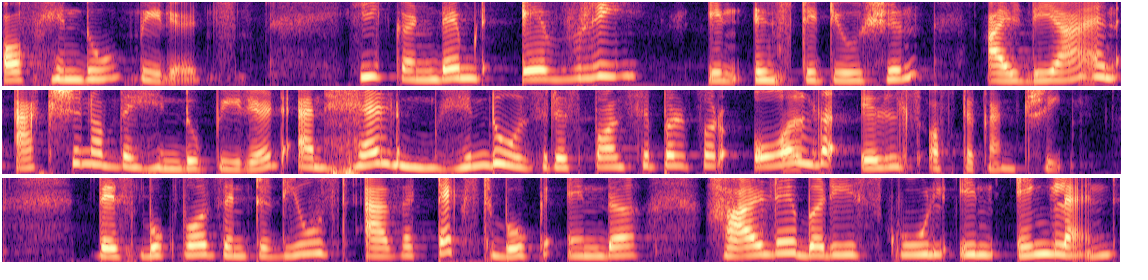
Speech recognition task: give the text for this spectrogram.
of Hindu periods. He condemned every institution, idea, and action of the Hindu period and held Hindus responsible for all the ills of the country. This book was introduced as a textbook in the Haileybury School in England,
